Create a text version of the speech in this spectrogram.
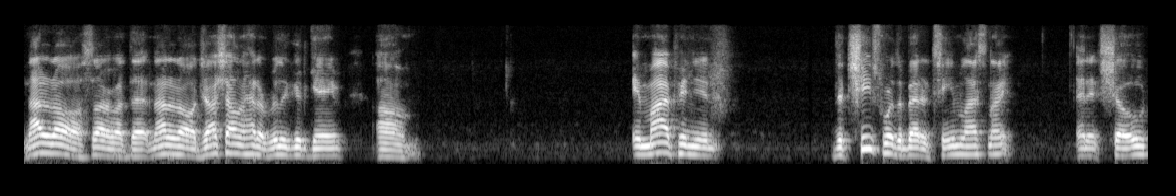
Not at all. Sorry about that. Not at all. Josh Allen had a really good game. Um, in my opinion, the Chiefs were the better team last night, and it showed.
